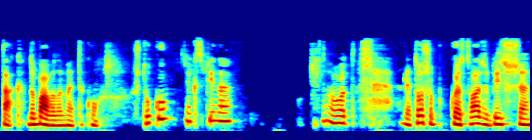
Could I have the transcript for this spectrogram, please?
Так, додали ми таку штуку, як спінер. От, Для того, щоб користувач більше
